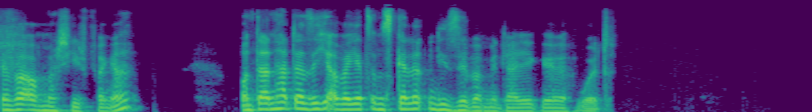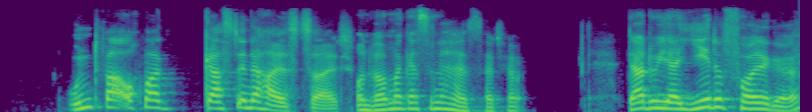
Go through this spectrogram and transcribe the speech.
Der war auch mal Skispringer. Und dann hat er sich aber jetzt im Skeleton die Silbermedaille geholt. Und war auch mal Gast in der Heißzeit. Und war auch mal Gast in der Heißzeit, ja. Da du ja jede Folge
